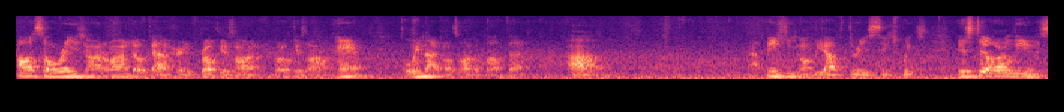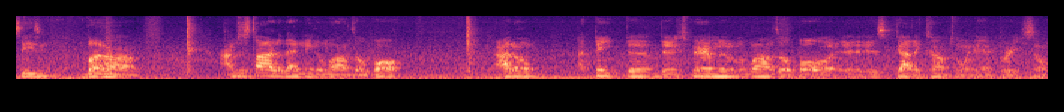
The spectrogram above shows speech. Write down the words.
Also, Rajon Rondo got hurt, broke his arm, broke his arm hand. But we're not gonna talk about that. Um, I think he's gonna be out three to six weeks. It's still early in the season, but um, I'm just tired of that nigga Lonzo Ball. I don't. I think the the experiment with Lonzo Ball i- is got to come to an end pretty soon.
